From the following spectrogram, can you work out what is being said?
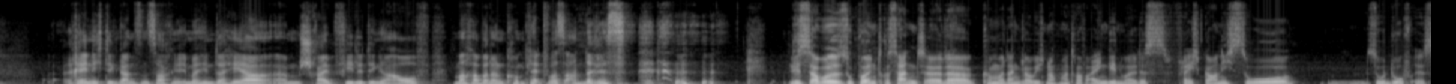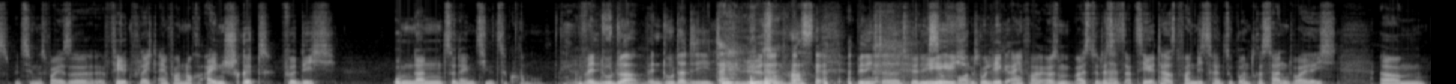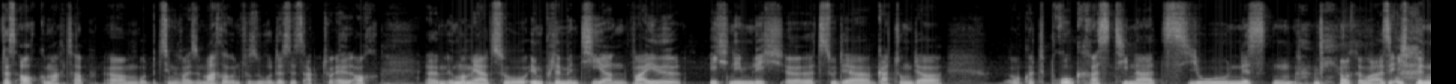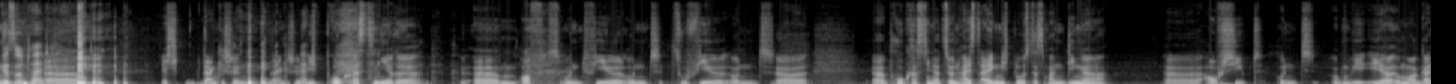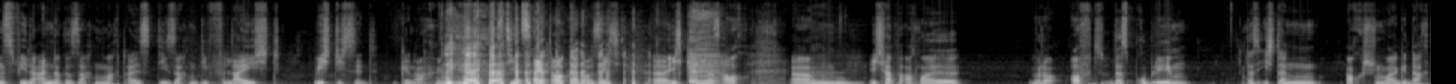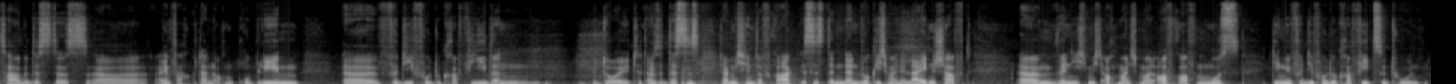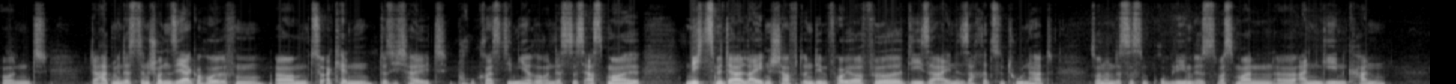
renne ich den ganzen Sachen immer hinterher, ähm, schreibe viele Dinge auf, mache aber dann komplett was anderes. Ist aber super interessant. Äh, da können wir dann, glaube ich, nochmal drauf eingehen, weil das vielleicht gar nicht so, so doof ist. Beziehungsweise fehlt vielleicht einfach noch ein Schritt für dich, um dann zu deinem Ziel zu kommen. Wenn du da, wenn du da die, die, die Lösung hast, bin ich da natürlich Nee, ich sofort. überlege einfach, also als du das Ja. jetzt erzählt hast, fand ich es halt super interessant, weil ich ähm, das auch gemacht habe ähm, und beziehungsweise mache und versuche das jetzt aktuell auch ähm, immer mehr zu implementieren, weil ich nämlich äh, zu der Gattung der Oh Gott, Prokrastinationisten, wie auch immer. Also ich bin Gesundheit. äh, ich, Dankeschön, Dankeschön. Ich prokrastiniere ähm, oft und viel und zu viel und äh, äh, Prokrastination heißt eigentlich bloß, dass man Dinge äh, aufschiebt und irgendwie eher immer ganz viele andere Sachen macht, als die Sachen, die vielleicht wichtig sind. Genau. das Team zeigt auch gerade auf sich. Äh, ich kenne das auch. Ähm, ich habe auch mal oder oft das Problem, dass ich dann auch schon mal gedacht habe, dass das äh, einfach dann auch ein Problem äh, für die Fotografie dann bedeutet. Also das ist, ich habe mich hinterfragt, ist es denn dann wirklich meine Leidenschaft, ähm, wenn ich mich auch manchmal aufraffen muss, Dinge für die Fotografie zu tun. Und da hat mir das dann schon sehr geholfen, ähm, zu erkennen, dass ich halt prokrastiniere und dass das erstmal nichts mit der Leidenschaft und dem Feuer für diese eine Sache zu tun hat, sondern dass es ein Problem ist, was man äh, angehen kann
